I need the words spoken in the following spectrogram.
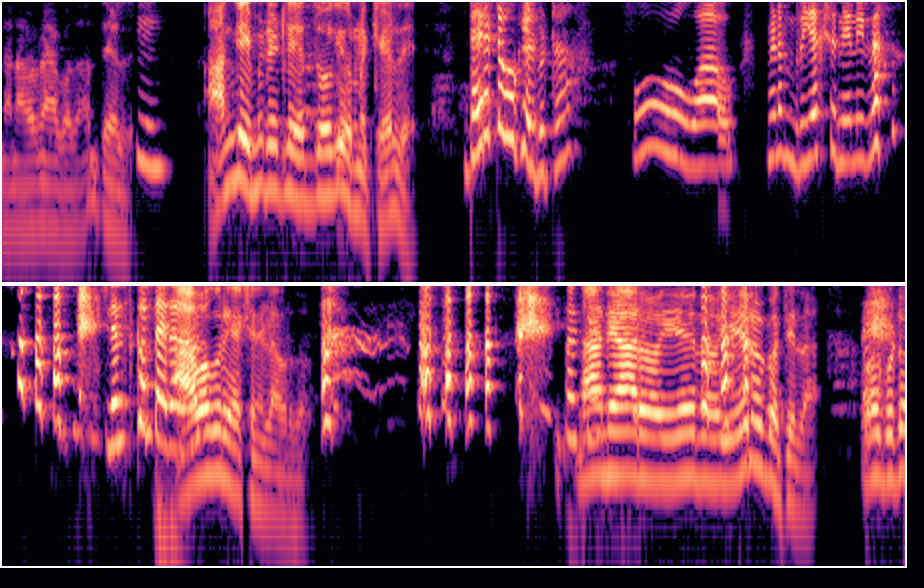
ನಾನು ಅವ್ರನ್ನೇ ಆಗೋದ ಅಂತ ಹೇಳಿದೆ. ಹಂಗೆ ಇಮಿಡಿಯೇಟ್ಲಿ ಎದ್ದು ಹೋಗಿ ಇವ್ರನ್ನ ಕೇಳಿದೆ. ಡೈರೆಕ್ಟ್ ಆಗಿ ಹೋಗಿ ಹೇಳ್ಬಿಟ್ರ? ಓ ವಾವ್. ಮೇಡಮ್ ರಿಯಾಕ್ಷನ್ ಏನಿಲ್ಲ. ನೆನ್ಸ್ಕೊಂತ ಇದ್ದಾರೆ? ಆವಾಗೂ ರಿಯಾಕ್ಷನ್ ಇಲ್ಲ ಅವ್ರದ್ದು ನಾನು ಯಾರು ಏನು ಏನೂ ಗೊತ್ತಿಲ್ಲ. ಹೋಗ್ಬಿಟ್ಟು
